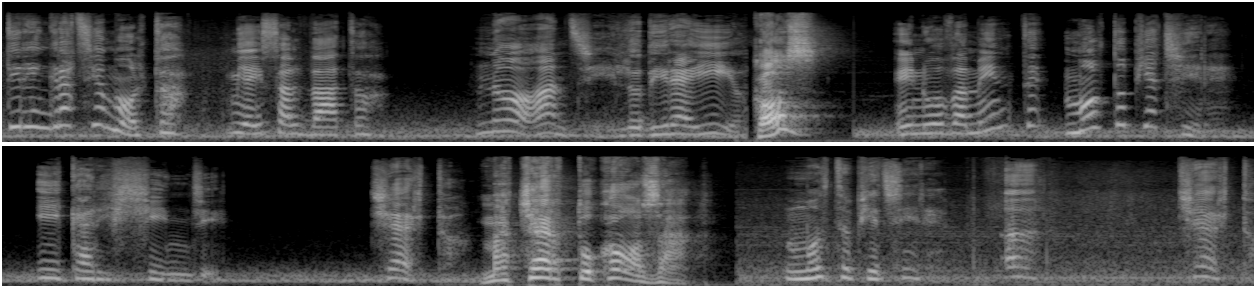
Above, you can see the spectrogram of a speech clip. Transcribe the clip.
Ti ringrazio molto. Mi hai salvato. No, anzi, lo direi io. Cos? E nuovamente molto piacere. Ikari Shinji. Certo. Ma certo cosa? Molto piacere. Ah, certo.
